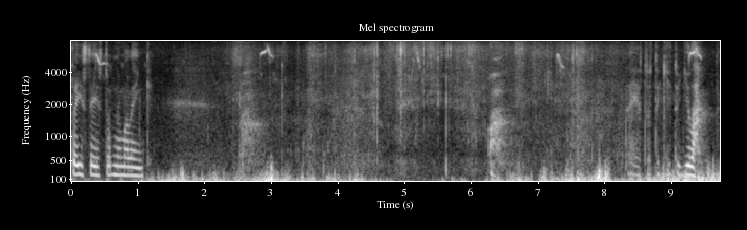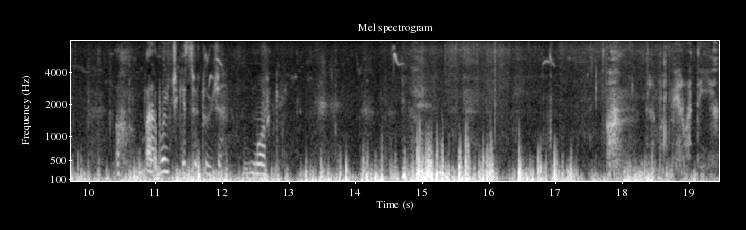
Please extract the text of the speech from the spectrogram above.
тієї з тієї сторони маленьке. О. Та є то такі то діла. О, барабойчики цвітуть вже моркві. О, треба вирвати їх.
